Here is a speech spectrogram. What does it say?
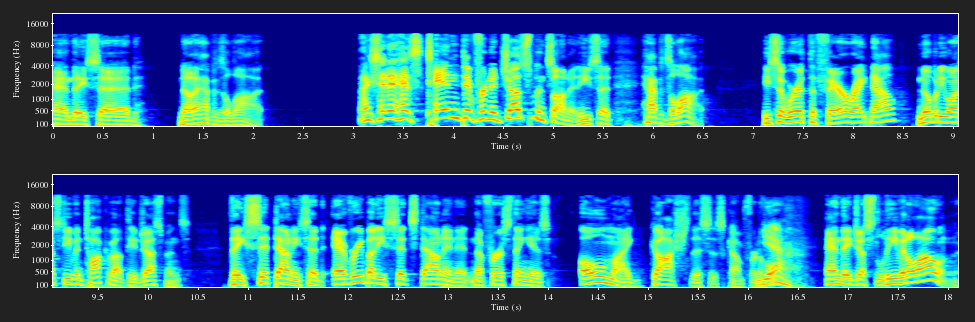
And they said, no, that happens a lot. I said, it has 10 different adjustments on it. And he said, happens a lot. He said, we're at the fair right now. Nobody wants to even talk about the adjustments. They sit down. He said, everybody sits down in it. And the first thing is, oh my gosh, this is comfortable. Yeah. And they just leave it alone.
